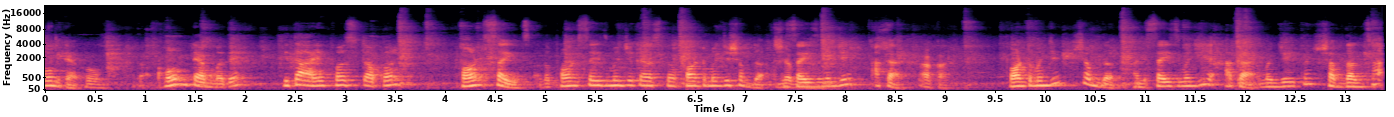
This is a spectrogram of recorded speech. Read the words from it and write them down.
होम टॅब होम टॅबमध्ये इथं आहे फर्स्ट आपण फॉन्ट साईज आता फॉन्ट साईज म्हणजे काय असतं? फॉन्ट म्हणजे शब्द. शब्द. साईज म्हणजे आकार. आकार. फॉन्ट म्हणजे शब्द. आणि साईज म्हणजे आकार. म्हणजे इथं शब्दांचा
